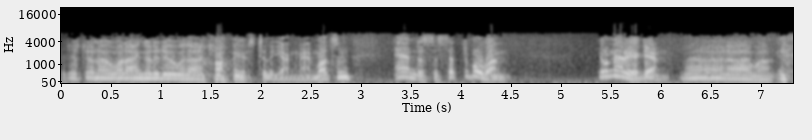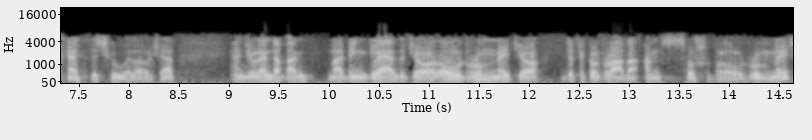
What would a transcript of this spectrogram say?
I just don't know what I'm going to do without you. Oh, you're still a young man, Watson, and a susceptible one. You'll marry again. No, no, I won't. yes, you will, old chap. And you'll end up by, by being glad that your old roommate, your difficult, rather unsociable old roommate,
